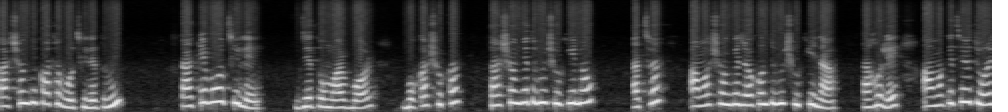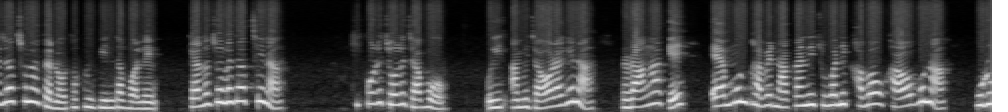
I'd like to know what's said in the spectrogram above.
কার সঙ্গে কথা বলছিলে তুমি? কাকে বলছিলে যে তোমার বর বোকা শোকা? তার সঙ্গে তুমি সুখী নও? আচ্ছা আমার সঙ্গে যখন তুমি সুখী না, তাহলে আমাকে ছেড়ে চলে যাচ্ছ না কেন? তখন বৃন্দা বলে কেন চলে যাচ্ছি না? কি করে চলে যাব? ওই আমি যাওয়ার আগে না, রাঙাকে এমন ভাবে নাকানি চুবানি খাওয়াও, খাওয়াবো না, পুরো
